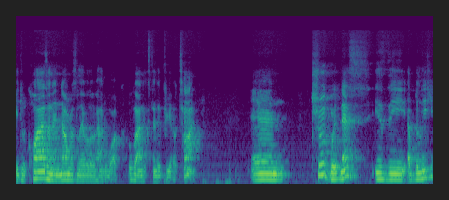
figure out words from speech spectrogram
it requires an enormous level of hard work over an extended period of time. And true greatness is the ability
